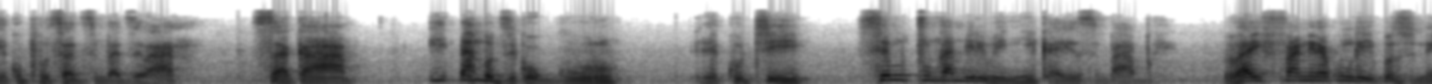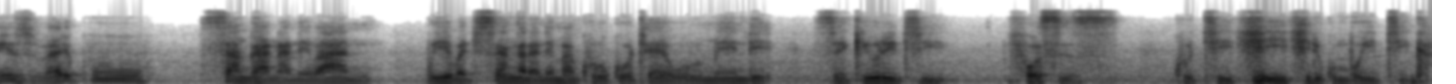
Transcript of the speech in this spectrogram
yekuputsa dzimba dzevanhu. Saka idambudziko guru rekuti semutungamiri wenyika yezimbabwe vaifanira kunge iko zvinoizvi vari kusangana nevanhu uye vachisangana nemakurukota ehurumende security forces kuti chii chiri kumboitika.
